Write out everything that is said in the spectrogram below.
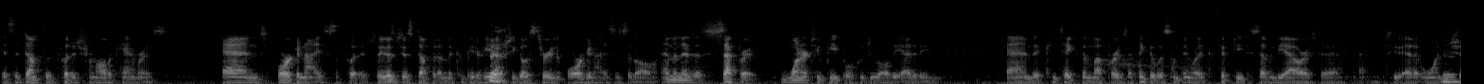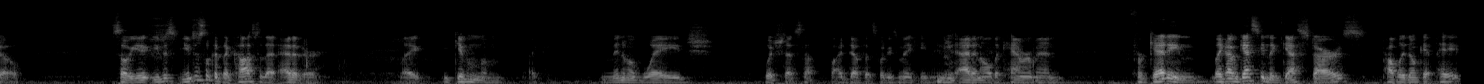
Is to dump the footage from all the cameras and organize the footage. So he doesn't just dump it on the computer. He Yeah. actually goes through and organizes it all. And then there's a separate one or two people who do all the editing, and it can take them upwards. I think it was something like 50 to 70 hours to to edit one show. So you, you just you just look at the cost of that editor, like you give him um, like minimum wage, which that's not I doubt that's what he's making, and you add in all the cameramen, forgetting like I'm guessing the guest stars probably don't get paid,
